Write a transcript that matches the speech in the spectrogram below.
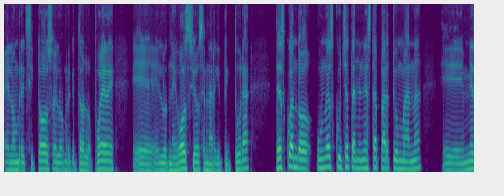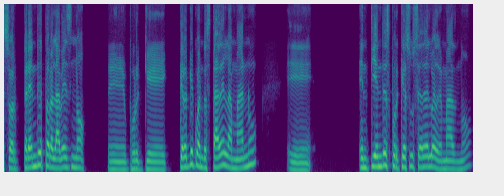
el hombre exitoso, el hombre que todo lo puede, eh, los negocios, en la arquitectura. Entonces, cuando uno escucha también esta parte humana, eh, me sorprende, pero a la vez no, eh, porque creo que cuando está de la mano, entiendes por qué sucede lo demás, ¿no?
